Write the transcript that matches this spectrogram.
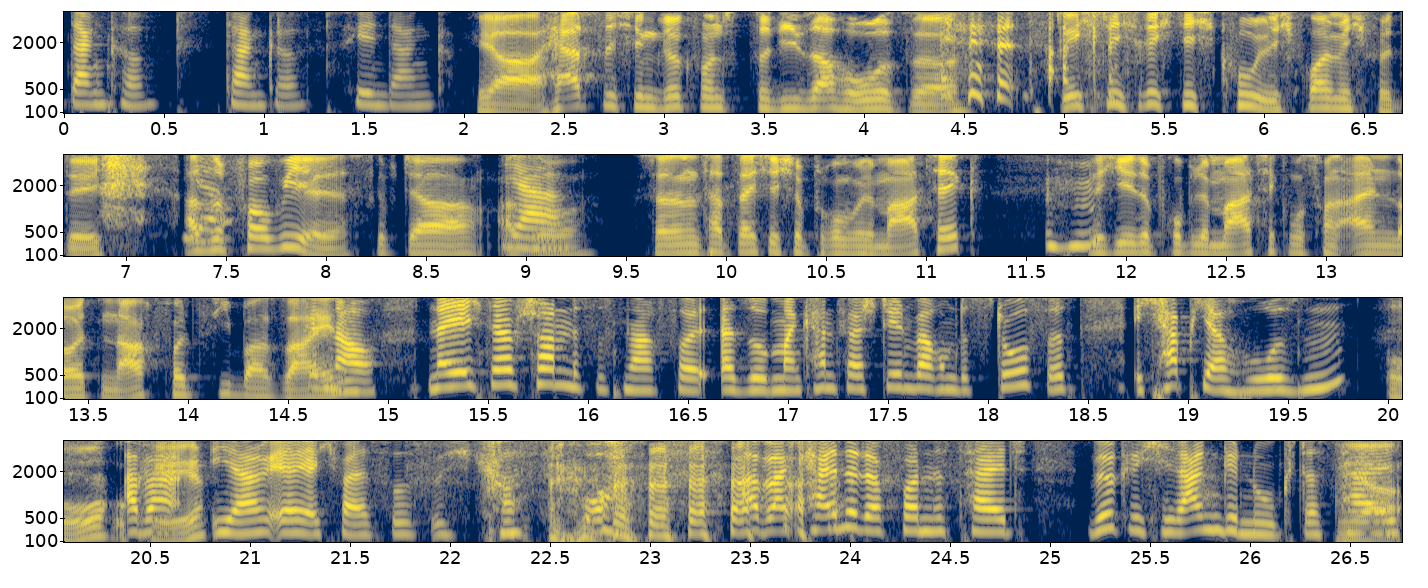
danke. Danke. Vielen Dank. Ja, herzlichen Glückwunsch zu dieser Hose. richtig, richtig cool. Ich freue mich für dich. Also Ja. for real. Es gibt ja, also, Ja. Mhm. es ist ja eine tatsächliche Problematik. Nicht jede Problematik muss von allen Leuten nachvollziehbar sein. Genau. Naja, ich glaube schon, dass es nachvoll. Also man kann verstehen, warum das doof ist. Ich habe ja Hosen. Oh, okay. Aber ja, ja, ich weiß, das ist krass. Aber keine davon ist halt wirklich lang genug. Das Ja.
